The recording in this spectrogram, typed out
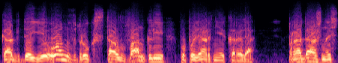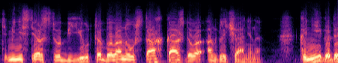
как да и он вдруг стал в Англии популярнее короля. Продажность министерства Бьюта была на устах каждого англичанина. Книга Де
